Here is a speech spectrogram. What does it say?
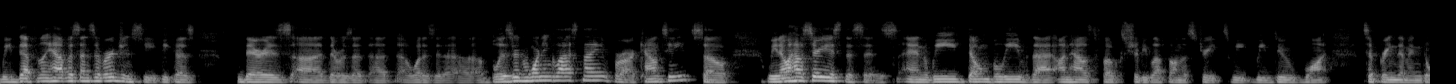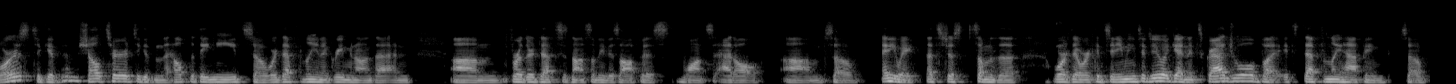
we definitely have a sense of urgency because there is uh, there was a, a, a, what is it a, a, blizzard warning last night for our county. So we know how serious this is and we don't believe that unhoused folks should be left on the streets. We we do want to bring them indoors to give them shelter to give them the help that they need. So we're definitely in agreement on that and um, further deaths is not something this office wants at all um, so anyway that's just some of the work that we're continuing to do again it's gradual but it's definitely happening so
